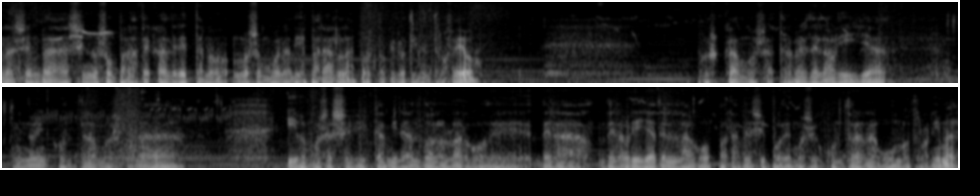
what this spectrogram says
Las hembras, si no son para hacer caldereta, no, no son buenas dispararlas, puesto que no tienen trofeo. Buscamos a través de la orilla. No encontramos nada y vamos a seguir caminando a lo largo de, la, orilla del lago para ver si podemos encontrar algún otro animal.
